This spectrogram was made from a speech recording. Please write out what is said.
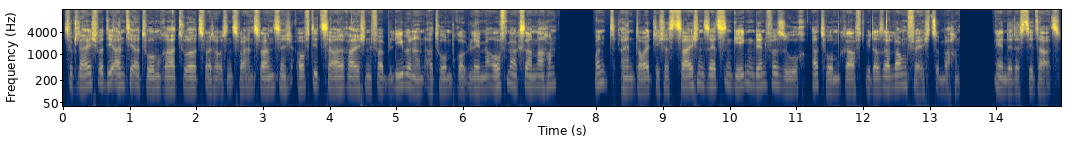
Zugleich wird die Anti-Atom-Radtour 2022 auf die zahlreichen verbliebenen Atomprobleme aufmerksam machen und ein deutliches Zeichen setzen gegen den Versuch, Atomkraft wieder salonfähig zu machen. Ende des Zitats.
